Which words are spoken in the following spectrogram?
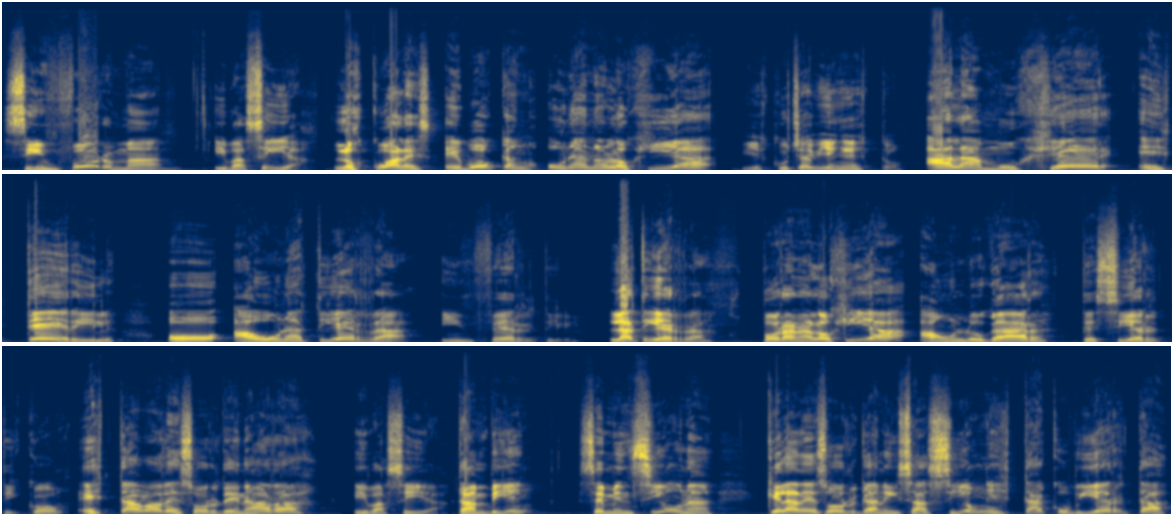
sin forma y vacía, los cuales evocan una analogía, y escucha bien esto, a la mujer estéril o a una tierra infértil. La tierra, por analogía a un lugar desértico estaba desordenada y vacía. También se menciona que la desorganización está cubierta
